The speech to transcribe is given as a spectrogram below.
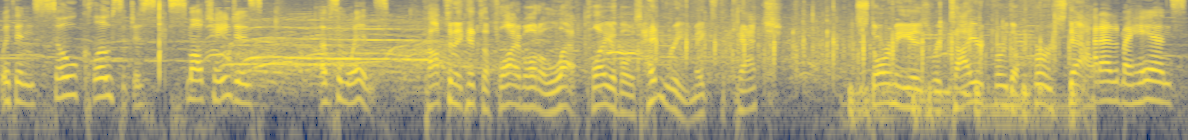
Within so close of just small changes of some wins. Kotzelnick hits a fly ball to left. Playable as Henry makes the catch. Stormy is retired for the first Got out. out of my hands.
